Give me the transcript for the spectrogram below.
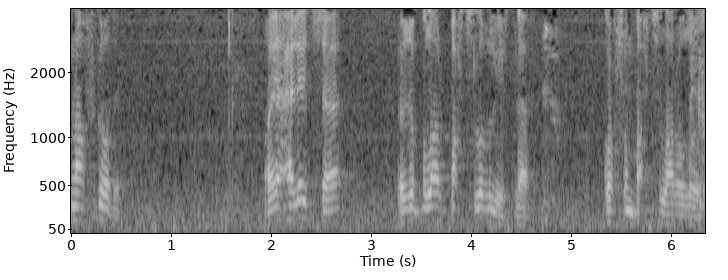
Münafiq odur. Aya hələ etsə, özü bunlar başçılıq edirdilər. Qoşun başçıları olur.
